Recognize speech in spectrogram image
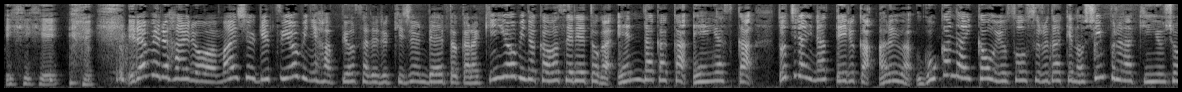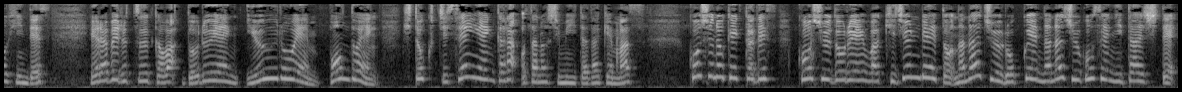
えへへ。選べる配慮は毎週月曜日に発表される基準レートから金曜日の為替レートが円高か円安か、どちらになっているか、あるいは動かないかを予想するだけのシンプルな金融商品です。選べる通貨はドル円、ユーロ円、ポンド円、一口1000円からお楽しみいただけます。今週の結果です。今週ドル円は基準レート76円75銭に対して、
